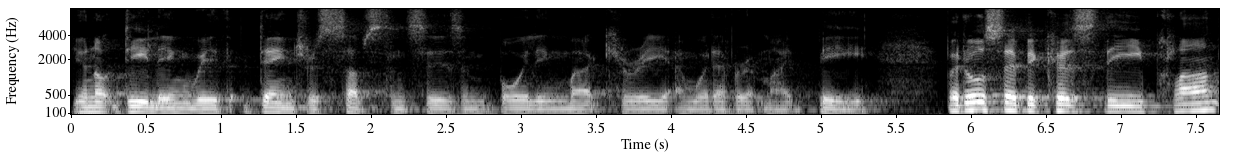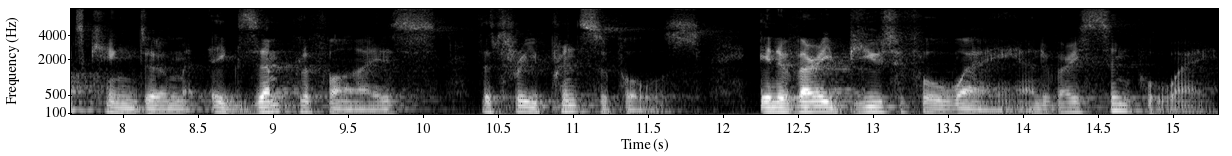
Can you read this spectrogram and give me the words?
You're not dealing with dangerous substances and boiling mercury and whatever it might be. But also because the plant kingdom exemplifies the three principles in a very beautiful way and a very simple way.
